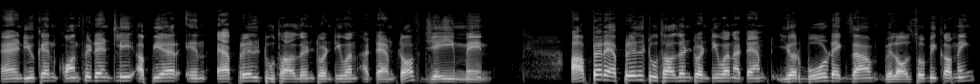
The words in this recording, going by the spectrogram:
and you can confidently appear in April 2021 attempt of JEE Main. After April 2021 attempt, your board exam will also be coming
